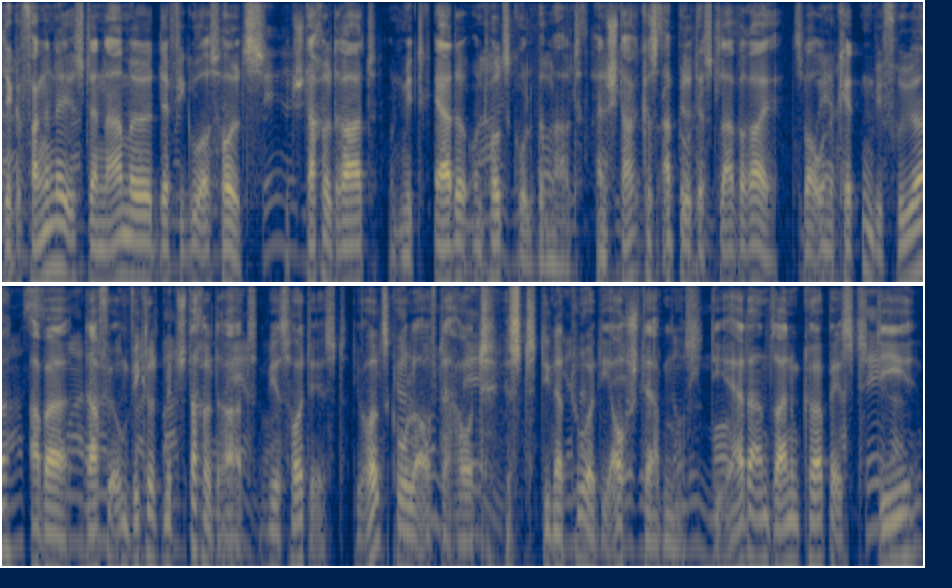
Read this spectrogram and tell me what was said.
der Gefangene ist der Name der Figur aus Holz, mit Stacheldraht und mit Erde und Holzkohle bemalt. Ein starkes Abbild der Sklaverei. Zwar ohne Ketten wie früher, aber dafür umwickelt mit Stacheldraht, wie es heute ist. Die Holzkohle auf der Haut ist die Natur, die auch sterben muss. Die Erde an seinem Körper ist die,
